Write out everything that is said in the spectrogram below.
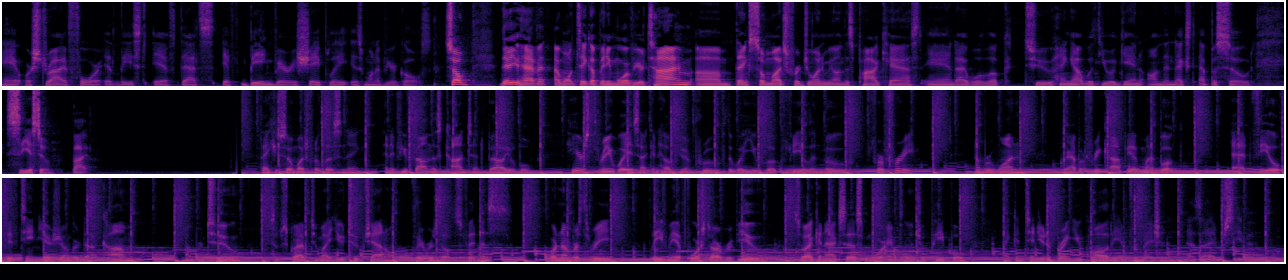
eh, or strive for at least if that's if being very shapely is one of your goals. So there you have it. I won't take up any more of your time. Um, thanks so much for joining me on this podcast and i will look to hang out with you again on the next episode. See you soon. Bye. Thank you so much for listening. And if you found this content valuable, here's three ways I can help you improve the way you look, feel, and move for free. Number one, grab a free copy of my book at feel15yearsyounger.com. Number two, subscribe to my YouTube channel, Clear Results Fitness. Or number three, leave me a four star review so I can access more influential people and continue to bring you quality information as I receive it.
